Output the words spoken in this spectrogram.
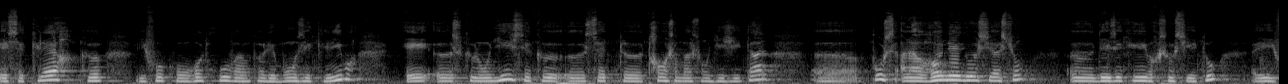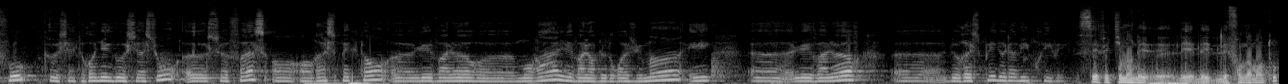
Et c'est clair qu'il faut qu'on retrouve un peu les bons équilibres. Et ce que l'on dit, c'est que cette transformation digitale pousse à la renégociation des équilibres sociétaux et il faut que cette renégociation euh, se fasse en, respectant euh, les valeurs euh, morales, les valeurs de droits humains et les valeurs de respect de la vie privée. C'est effectivement les, les, les, fondamentaux.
